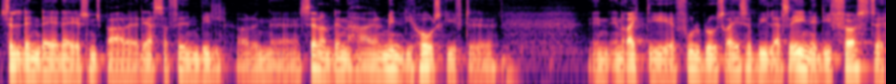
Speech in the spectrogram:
selv den dag i dag, jeg synes bare, at det er så fed en bil. Og den, øh, selvom den har almindelig H-skift, øh, en, en rigtig øh, fuldblods racerbil, altså en af de første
